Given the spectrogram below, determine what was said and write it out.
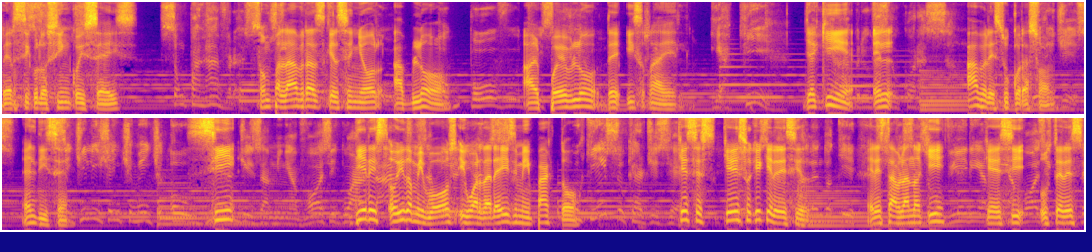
versículos 5 y 6, son palabras que el Señor habló al pueblo de Israel. Y aquí Él abre su corazón. Él dice, si diereis oído a mi voz y guardaréis mi pacto, ¿qué es eso? ¿Qué, eso, ¿Qué quiere decir? Él está hablando aquí que si ustedes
